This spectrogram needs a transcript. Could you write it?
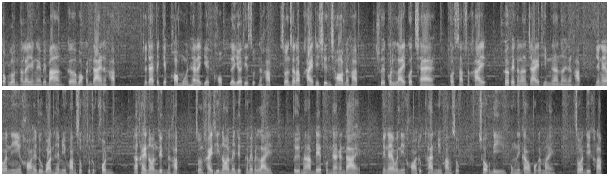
ตกหล่นอะไรยังไงไปบ้าง ก็บอกกันได้นะครับ จะได้ไปเก็บข้อมูลให้ละเอียดครบและเยอะที่สุดนะครับ ส่วนสำหรับใครที่ชื่นชอบนะครับ ช่วยกดไลค์กดแชร์ กด Subscribe เพื่อเป็นกำลังใจให้ทีมงานหน่อยนะครับ ยังไงวันนี้ขอให้ดูบอลให้มีความสุขทุกๆคน ถ้าใครนอนดึกนะครับ ส่วนใครที่นอนไม่ดึกก็ไม่เป็นไร ตื่นมาอัปเดตผลงานกันได้ ยังไงวันนี้ขอให้ทุกท่านมีความสุข โชคดี พรุ่งนี้กลับมาพบกันใหม่ สวัสดีครับ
